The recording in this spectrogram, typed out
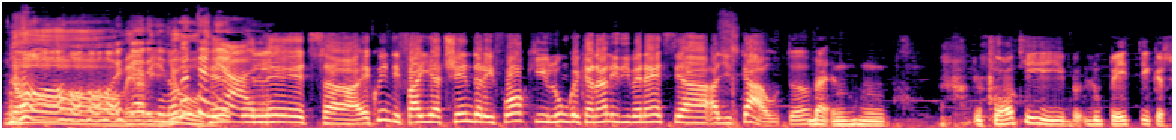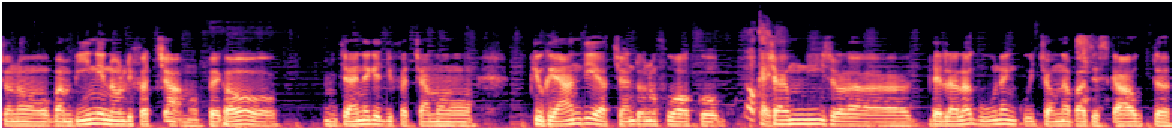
Oh, è carino. Hai? bellezza! E quindi fai accendere i fuochi lungo i canali di Venezia agli scout? Beh, mm, fuochi, b- lupetti che sono bambini non li facciamo, però in genere li facciamo più grandi e accendono fuoco. Ok. C'è un'isola della laguna in cui c'è una base scout.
